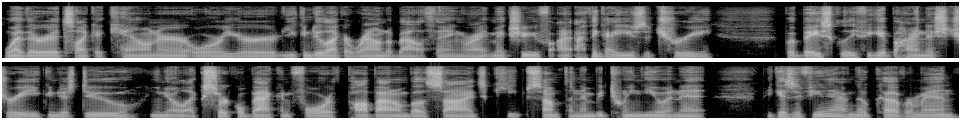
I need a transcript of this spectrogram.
whether it's like a counter or you're, you can do like a roundabout thing, right? Make sure you, I, think I used a tree, but basically, if you get behind this tree, you can just do, you know, like circle back and forth, pop out on both sides, keep something in between you and it. Because if you have no cover, man,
